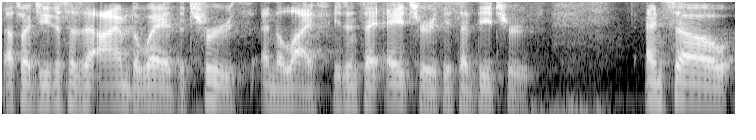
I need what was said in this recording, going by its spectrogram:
That's why Jesus says that I am the way, the truth, and the life. He didn't say a truth. He said the truth. And so,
